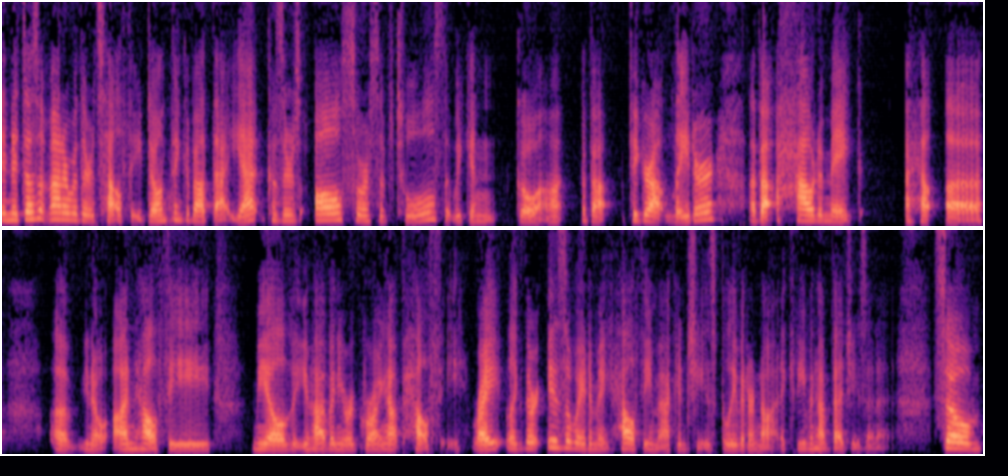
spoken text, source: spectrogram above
and it doesn't matter whether it's healthy. Don't think about that yet because there's all sorts of tools that we can go on about figure out later about how to make a, a a you know unhealthy meal that you had when you were growing up healthy, right? Like there is a way to make healthy mac and cheese, believe it or not. It could even have veggies in it. So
